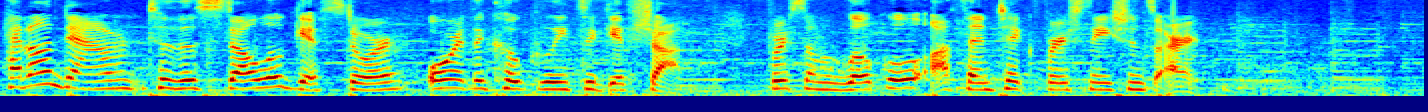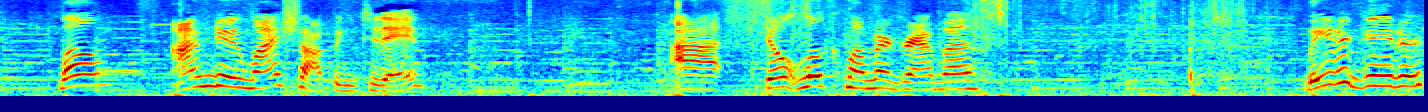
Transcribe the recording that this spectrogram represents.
Head on down to the Stó:lō gift store or the Coqualeetza gift shop for some local, authentic First Nations art. Well, I'm doing my shopping today. Uh, don't look, Mama or Grandma. Later, Gator.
